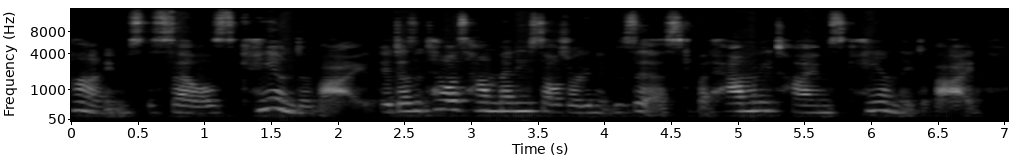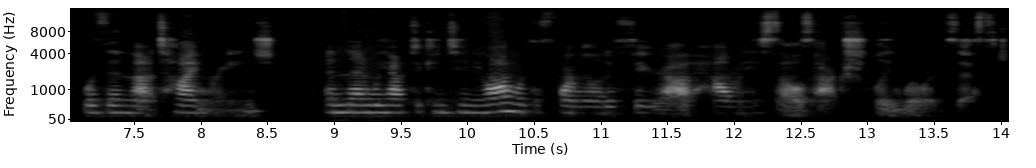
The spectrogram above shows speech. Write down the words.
times the cells can divide. It doesn't tell us how many cells are going to exist, but how many times can they divide within that time range. And then we have to continue on with the formula to figure out how many cells actually will exist.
